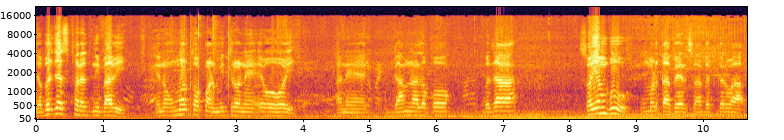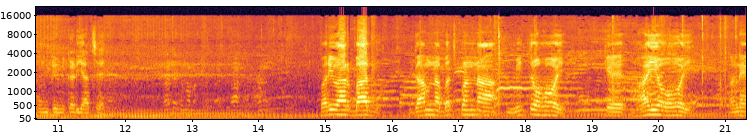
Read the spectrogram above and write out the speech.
જબરજસ્ત ફરજ નિભાવી એનો ઉમળકો પણ મિત્રોને એવો હોય અને ગામના લોકો બધા સ્વયંભૂ ઉમળકાભેર સ્વાગત કરવા ઉમટી નીકળ્યા છે. પરિવાર બાદ ગામના બચપણના મિત્રો હોય કે ભાઈઓ હોય અને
